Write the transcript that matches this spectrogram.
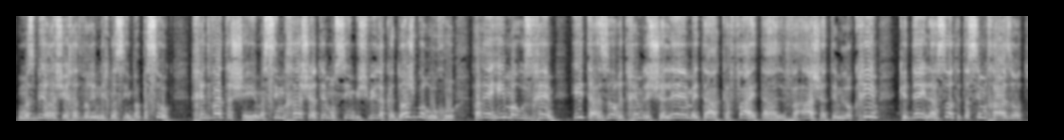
הוא מסביר רש"י איך הדברים נכנסים בפסוק. חדוות השם, השמחה שאתם עושים בשביל הקדוש ברוך הוא, הרי היא מעוזכם. היא תעזור אתכם לשלם את ההקפה, את ההלוואה שאתם לוקחים, כדי לעשות את השמחה הזאת.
